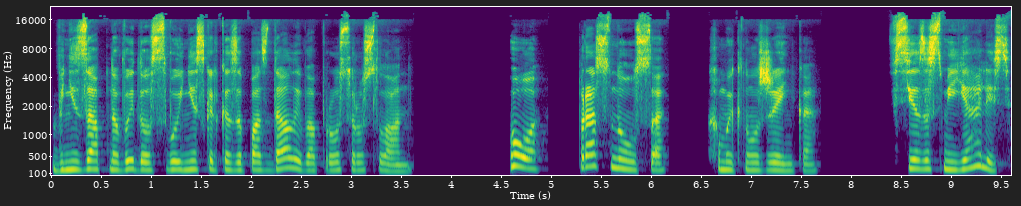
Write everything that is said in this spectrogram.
Внезапно выдал свой несколько запоздалый вопрос Руслан. «О, проснулся!» — хмыкнул Женька. Все засмеялись,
